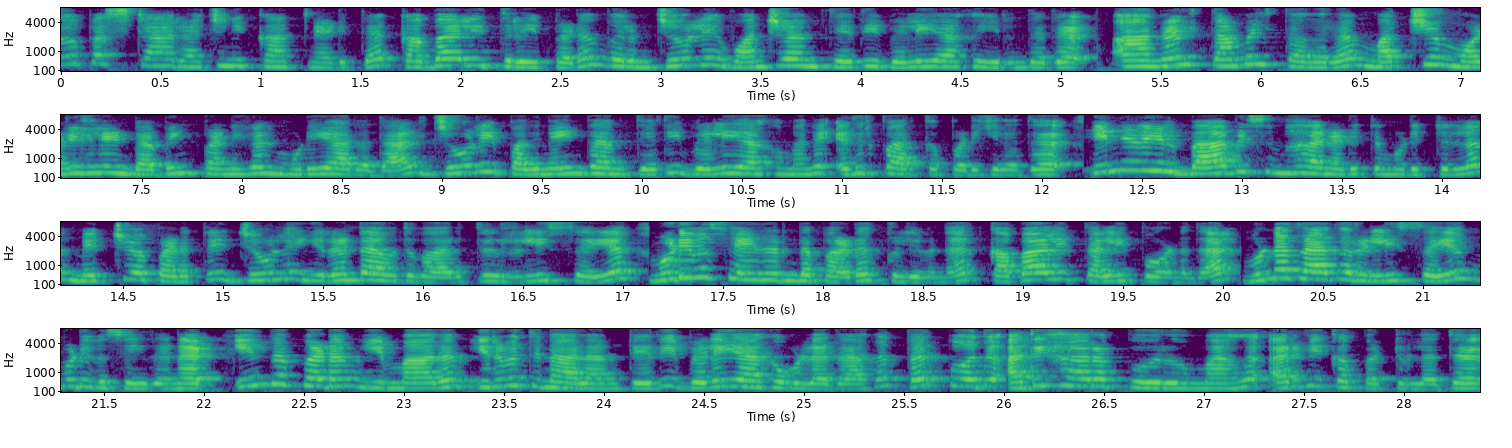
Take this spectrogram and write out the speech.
Super star Rajinikanth நடித்த கபாலி திரைப்படம் வரும் ஜூலை ஒன்றாம் தேதி வெளியாக இருந்தது. ஆனால் தமிழ் தவிர மற்ற மொழிகளின் டப்பிங் பணிகள் முடியாததால் ஜூலை பதினைந்தாம் தேதி வெளியாகும் என எதிர்பார்க்கப்படுகிறது. இந்நிலையில் பாபி சிம்ஹா நடித்து முடித்துள்ள மெட்ரோ படத்தை ஜூலை இரண்டாவது வாரத்தில் ரிலீஸ் செய்ய முடிவு செய்திருந்த படக்குழுவினர் கபாலி தள்ளி போனதால் முன்னதாக ரிலீஸ் செய்ய முடிவு செய்தனர். இந்த படம் இம்மாதம் இருபத்தி நாலாம் தேதி வெளியாக உள்ளதாக தற்போது அதிகாரப்பூர்வமாக அறிவிக்கப்பட்டுள்ளது.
